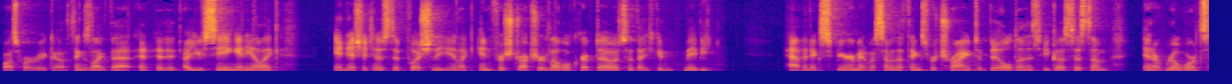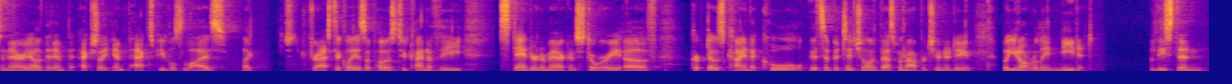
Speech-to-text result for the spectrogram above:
across Puerto Rico, things like that. And, and are you seeing any like initiatives to push the like infrastructure level crypto so that you can maybe have an experiment with some of the things we're trying to build in this ecosystem in a real world scenario that imp- actually impacts people's lives like drastically as opposed to kind of the standard American story of crypto's kind of cool. It's a potential investment opportunity, but you don't really need it. At least in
